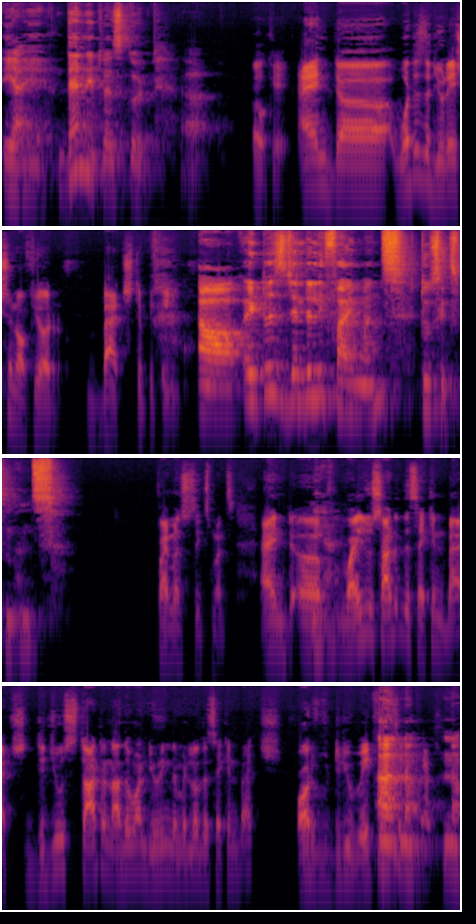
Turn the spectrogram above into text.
yeah, yeah. Then it was good. Uh, Okay. And uh, what is the duration of your batch typically? uh, it was generally five months to six months. Five months, six months. And uh, Yeah. while you started the second batch, did you start another one during the middle of the second batch, or did you wait for the Uh, no, batch? no,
